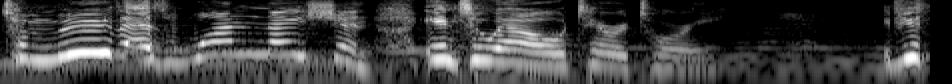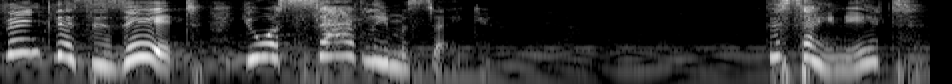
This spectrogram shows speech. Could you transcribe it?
to move as one nation into our territory. If you think this is it, you are sadly mistaken. This ain't it.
